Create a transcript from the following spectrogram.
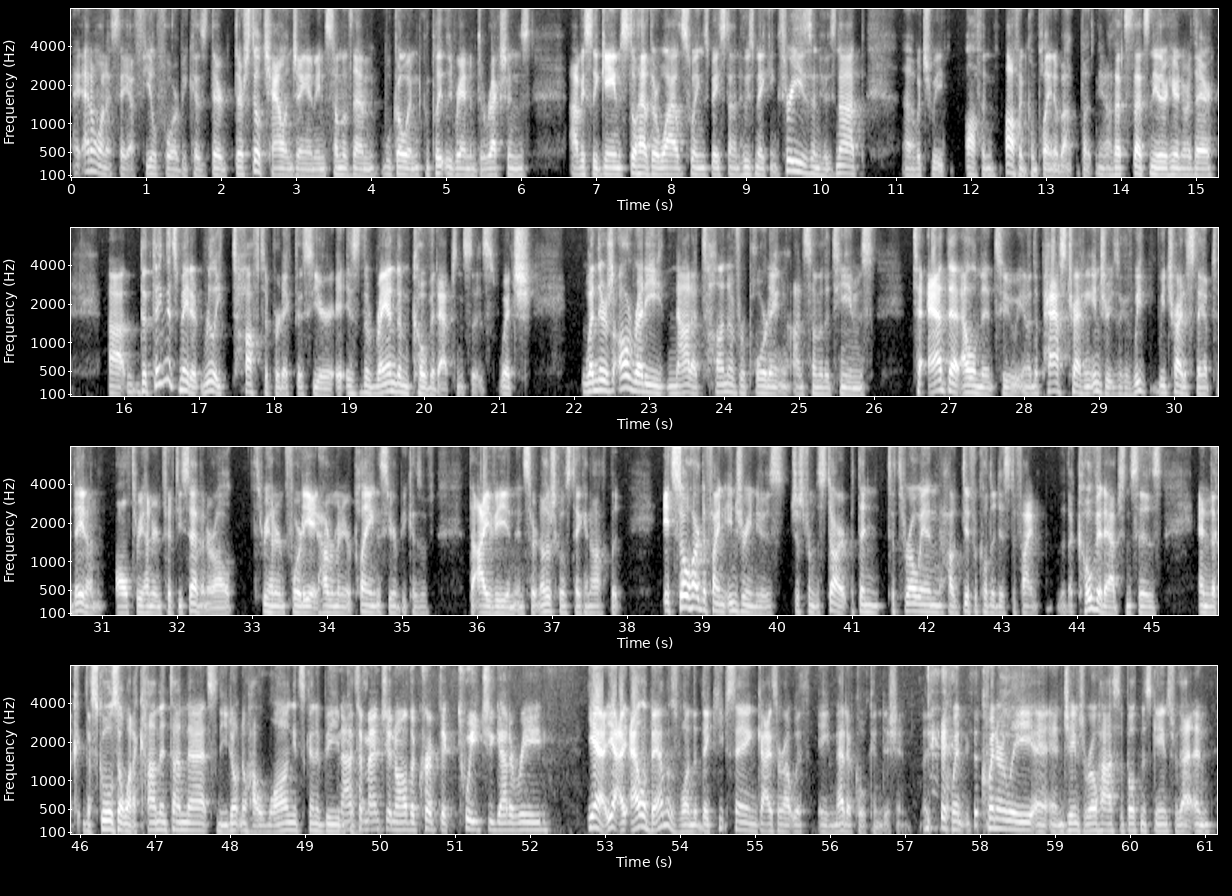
I don't want to say a feel for because they're they're still challenging. I mean, some of them will go in completely random directions. Obviously, games still have their wild swings based on who's making threes and who's not, uh, which we often often complain about. But you know, that's that's neither here nor there. Uh, the thing that's made it really tough to predict this year is the random COVID absences, which when there's already not a ton of reporting on some of the teams to add that element to you know the past tracking injuries because we we try to stay up to date on all 357 or all 348 however many are playing this year because of the IV and, and certain other schools taking off. But it's so hard to find injury news just from the start but then to throw in how difficult it is to find the covid absences and the, the schools don't want to comment on that so you don't know how long it's going to be not to mention all the cryptic tweets you got to read. Yeah yeah alabama's one that they keep saying guys are out with a medical condition. Like Quin- Quinerly and, and, james rojas have both missed games for that and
